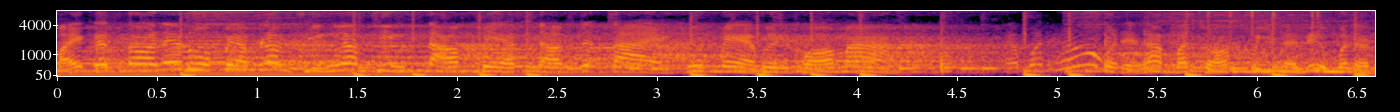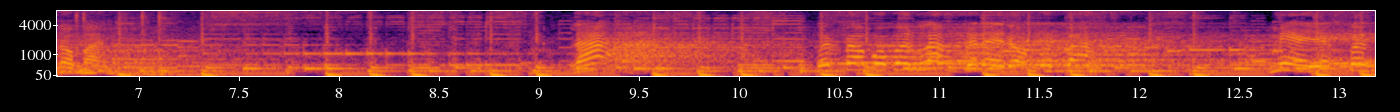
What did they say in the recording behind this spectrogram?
ไปกันต่อในรูปแบบล่ำสิงล่ำสิงตามแบบตามสไตล์คุณแม่เพิ่นขอมา แต่ว่าเท่าไม่ได้ทำมาสองปีแล้วลืมมาแล้วเนาะบัดละเพิ่นมาบ่เบิ่งล่ำก็ได้ดอกเพิ่นมาแม่อยากเบิ่ง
